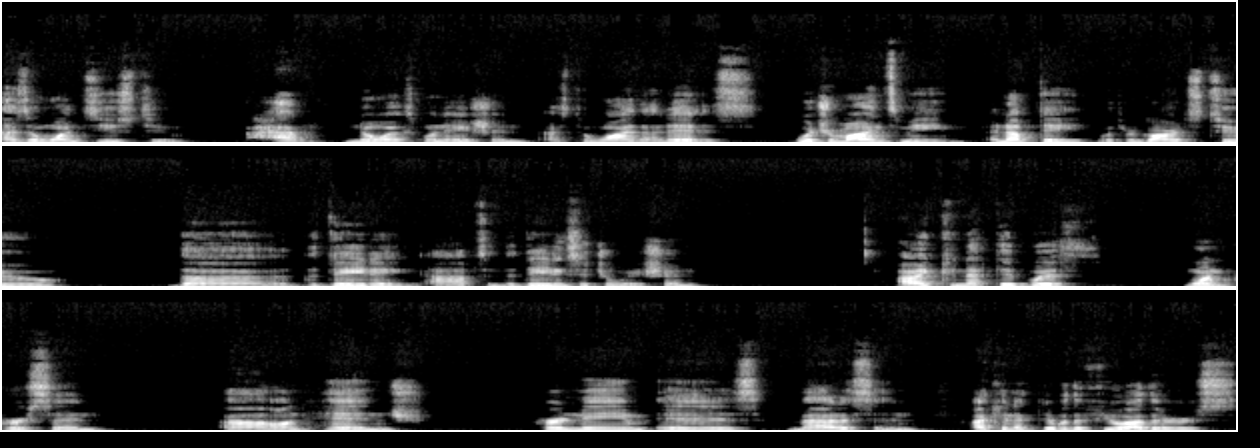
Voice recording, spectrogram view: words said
as it once used to i have no explanation as to why that is which reminds me, an update with regards to the the dating apps and the dating situation. I connected with one person uh, on Hinge. Her name is Madison. I connected with a few others,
